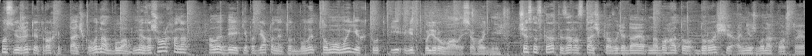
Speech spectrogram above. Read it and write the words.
освіжити трохи тачку. Вона була не зашорхана, але деякі подряпини тут були, тому ми їх тут і відполірували сьогодні. Чесно сказати, зараз тачка виглядає набагато дорожче, аніж вона коштує.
